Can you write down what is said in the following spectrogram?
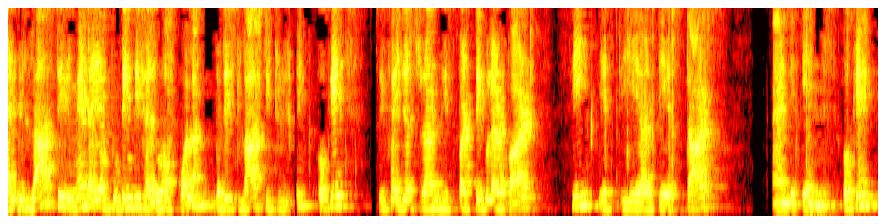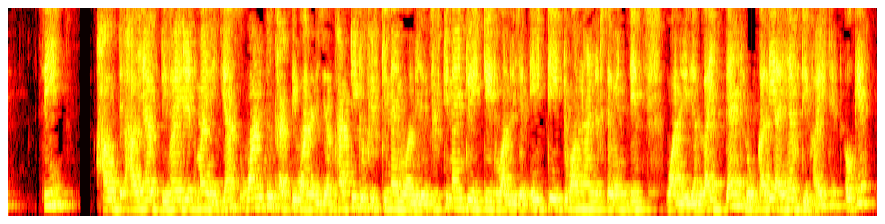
And the last element i am putting the value of column. That is last it will take. Okay? So if i just run this particular part c start starts and ends. Okay see how I have divided my regions 1 to 31 region 30 to 59 one region 59 to 88 one region 88 to 117 one region. Like that locally I have divided okay?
